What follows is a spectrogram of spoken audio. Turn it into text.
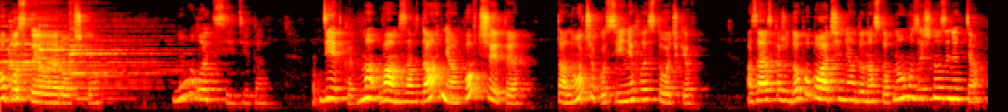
Опустили ручки. Молодці, діти. Дітки, вам завдання повчити таночок осінніх листочків. А зараз кажу до побачення, до наступного музичного заняття.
